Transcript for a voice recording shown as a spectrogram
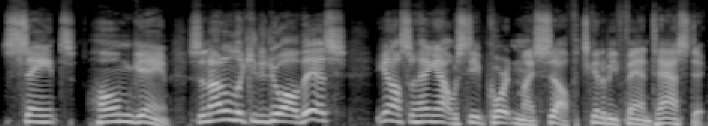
Saints home game. So not only can you do all this, you can also hang out with Steve Court and myself. It's going to be fantastic.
